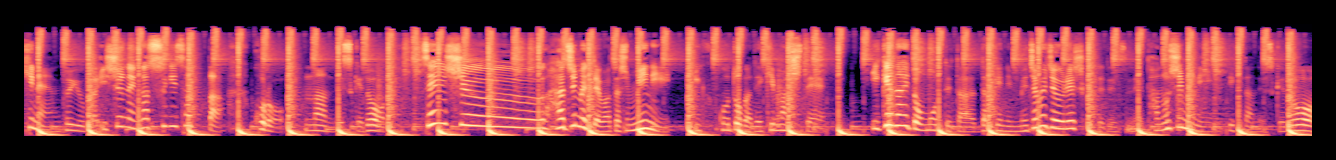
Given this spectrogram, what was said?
記念というか1周年が過ぎ去った頃なんですけど先週初めて私見にことができまして行けないと思ってただけにめちゃめちゃ嬉しくてですね楽しみに行ってきたんですけど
